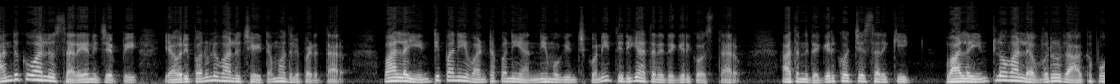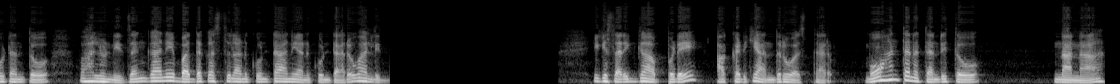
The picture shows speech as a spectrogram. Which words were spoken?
అందుకు వాళ్ళు సరే అని చెప్పి ఎవరి పనులు వాళ్ళు చేయటం మొదలు పెడతారు వాళ్ళ ఇంటి పని వంట పని అన్నీ ముగించుకొని తిరిగి అతని దగ్గరికి వస్తారు. అతని దగ్గరికి వచ్చేసరికి వాళ్ళ ఇంట్లో వాళ్ళెవ్వరూ రాకపోవటంతో వాళ్ళు నిజంగానే బద్దకస్తులు అనుకుంటా అని అనుకుంటారు వాళ్ళిద్దరు. ఇక సరిగ్గా అప్పుడే అక్కడికి అందరూ వస్తారు. మోహన్ తన తండ్రితో నాన్న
